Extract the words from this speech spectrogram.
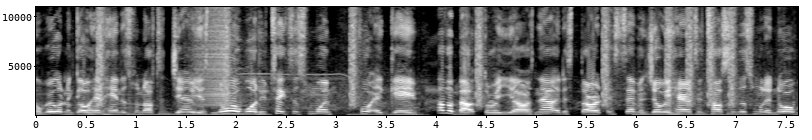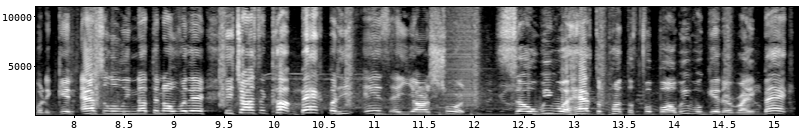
And we're going to go ahead and hand this one off to Jerious Norwood, who takes this one for a gain of about three yards. Now it is third and seven. Joey Harrington tosses this one to Norwood again. Absolutely nothing over there. He tries to cut back, but he is a yard short. So we will have to punt the football. We will get it right back.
